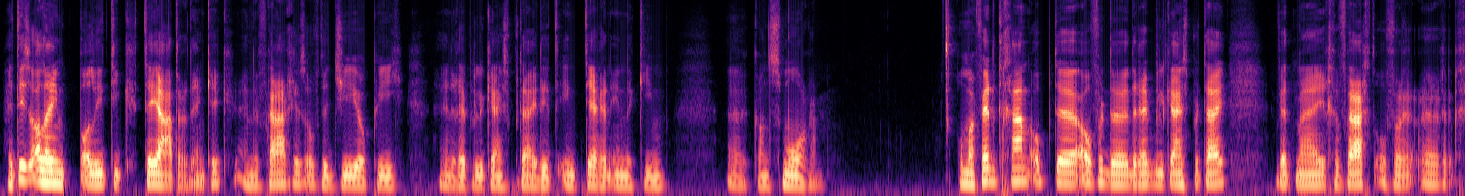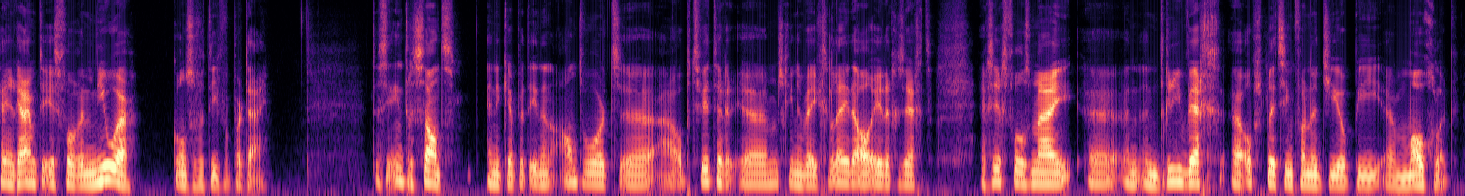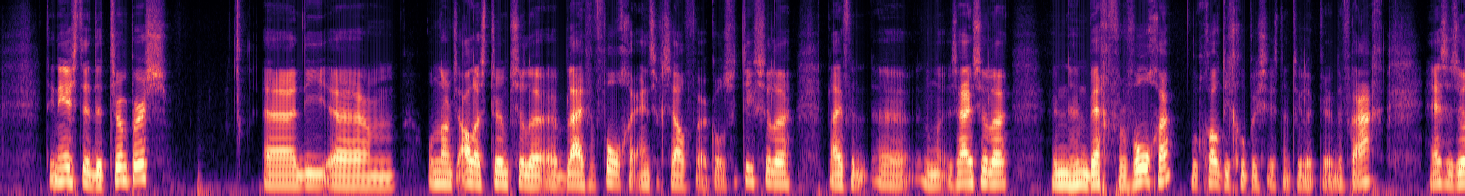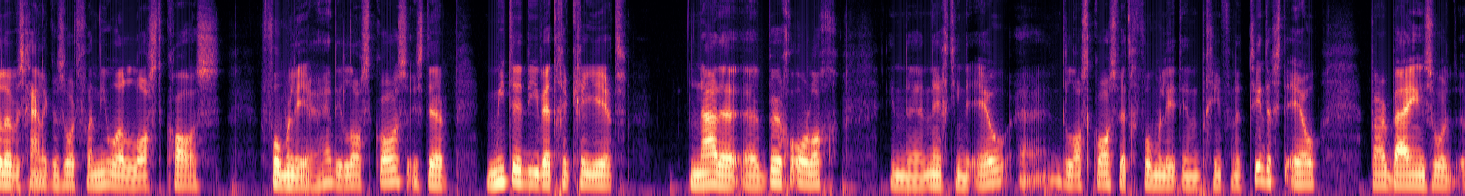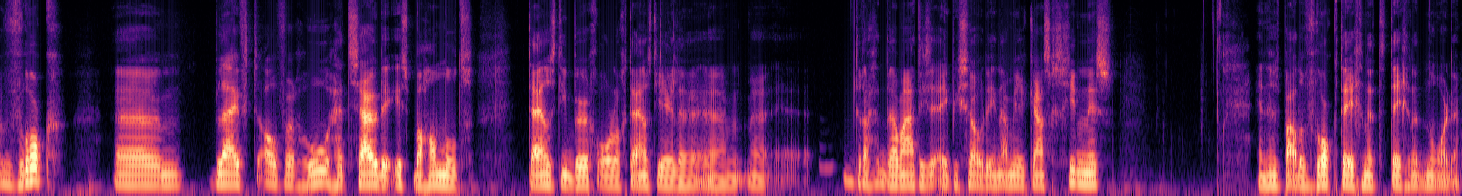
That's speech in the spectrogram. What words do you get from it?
Het is alleen politiek theater, denk ik. En de vraag is of de GOP, de Republikeinse Partij, dit intern in de kiem kan smoren. Om maar verder te gaan op de, over de, de Republikeinse Partij, werd mij gevraagd of er, geen ruimte is voor een nieuwe conservatieve partij. Dat is interessant. En ik heb het in een antwoord uh, op Twitter uh, misschien een week geleden al eerder gezegd. Er is volgens mij uh, een, een drieweg opsplitsing van de GOP mogelijk. Ten eerste de Trumpers, die um, ondanks alles Trump zullen uh, blijven volgen en zichzelf uh, conservatief zullen blijven uh, noemen. Zij zullen hun, hun weg vervolgen. Hoe groot die groep is, is natuurlijk de vraag. Ze zullen waarschijnlijk een soort van nieuwe lost cause formuleren. Die lost cause is de mythe die werd gecreëerd na de burgeroorlog in de 19e eeuw. de lost cause werd geformuleerd in het begin van de 20e eeuw, waarbij een soort wrok... Um, blijft over hoe het zuiden is behandeld tijdens die burgeroorlog, tijdens die hele um, uh, dramatische episode in de Amerikaanse geschiedenis. En een bepaalde wrok tegen het, tegen het noorden.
